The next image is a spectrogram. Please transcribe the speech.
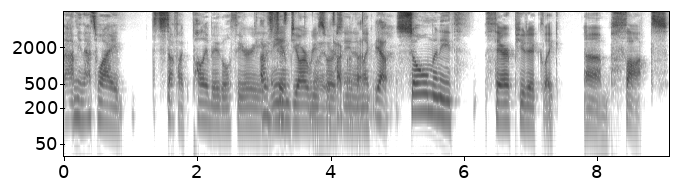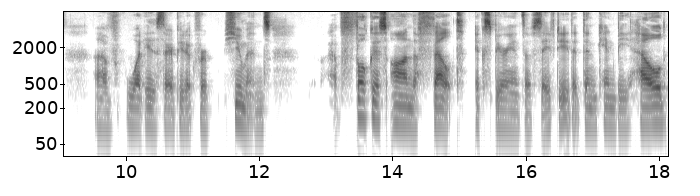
I mean, that's why stuff like polyvagal theory and EMDR resourcing and that. like yeah, so many th- therapeutic like um, thoughts of what is therapeutic for humans uh, focus on the felt experience of safety that then can be held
